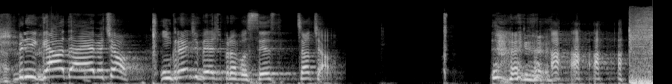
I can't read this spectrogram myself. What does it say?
Obrigada, Herbert. Ó, um grande beijo para vocês. Tchau, tchau.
